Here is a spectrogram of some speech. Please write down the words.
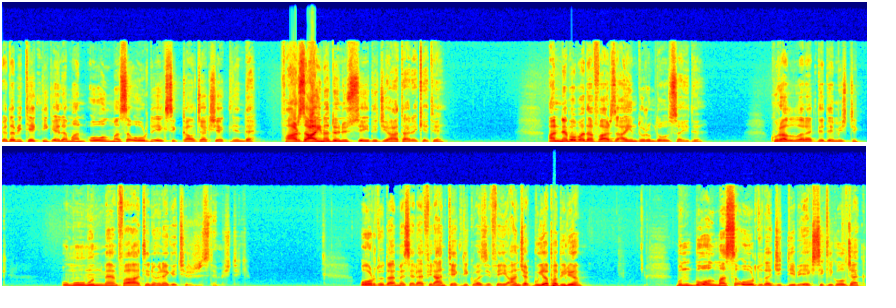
ya da bir teknik eleman o olmasa ordu eksik kalacak şeklinde farz-ı ayına dönüşseydi cihat hareketi, anne baba da farz-ı ayın durumda olsaydı, kural olarak ne demiştik? Umumun menfaatini öne geçiririz demiştik. Orduda mesela filan teknik vazifeyi ancak bu yapabiliyor. Bu, bu olmazsa orduda ciddi bir eksiklik olacak.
